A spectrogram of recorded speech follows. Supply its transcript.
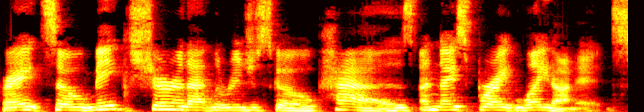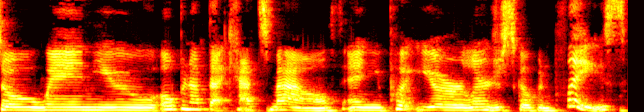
right? So make sure that laryngoscope has a nice bright light on it. So when you open up that cat's mouth and you put your laryngoscope in place,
